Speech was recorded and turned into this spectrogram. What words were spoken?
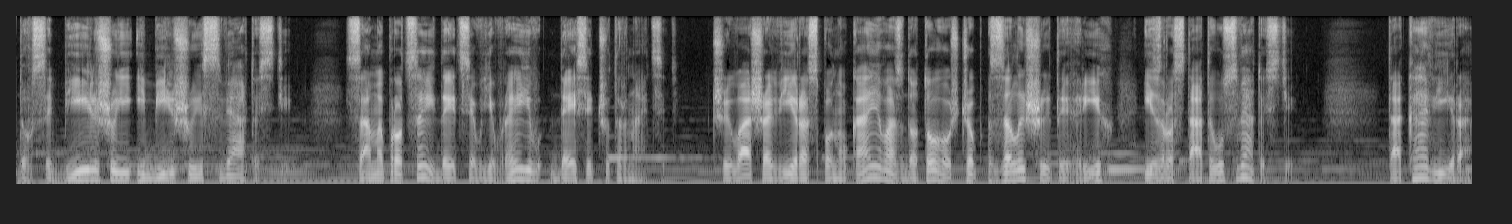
до все більшої і більшої святості. Саме про це йдеться в Євреїв 10.14. Чи ваша віра спонукає вас до того, щоб залишити гріх і зростати у святості? Така віра,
